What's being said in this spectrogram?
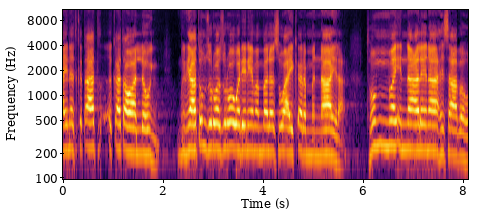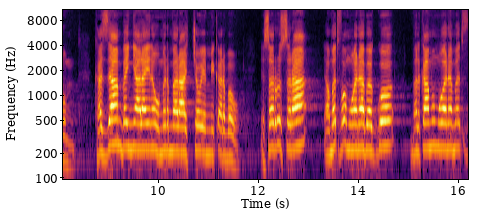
አይነት ቅጣት እቀጣዋለሁኝ። ምክንያቱም ዝሮ ዝሮ ወደ እኔ መመለሱ አይቀርምና ይላል። ቱመ ኢና አለና ሒሳበሁም ከዛም በእኛ ላይ ነው ምርመራቸው የሚቀርበው። የሰሩት ስራ ያው መጥፎም ሆነ በጎ መልካምም ሆነ መጥፎ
